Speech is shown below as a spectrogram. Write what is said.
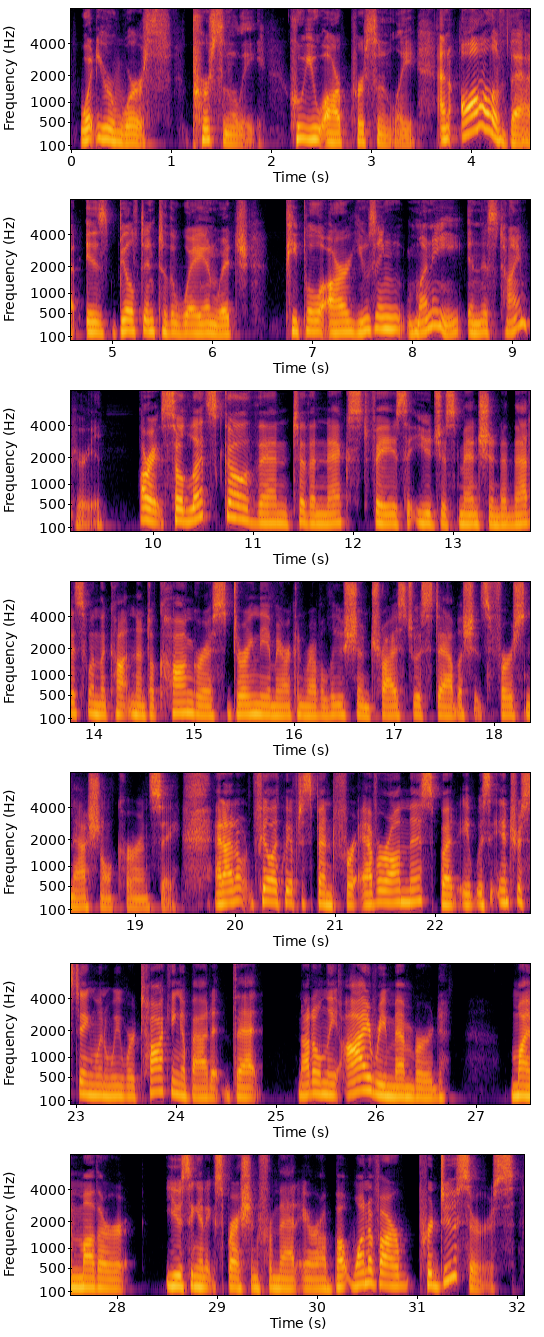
what you're worth personally, who you are personally. And all of that is built into the way in which people are using money in this time period. All right, so let's go then to the next phase that you just mentioned, and that is when the Continental Congress during the American Revolution tries to establish its first national currency. And I don't feel like we have to spend forever on this, but it was interesting when we were talking about it that not only I remembered my mother using an expression from that era, but one of our producers,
